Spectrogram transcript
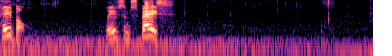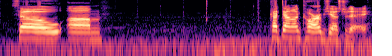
People, leave some space. So, um, cut down on carbs yesterday,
